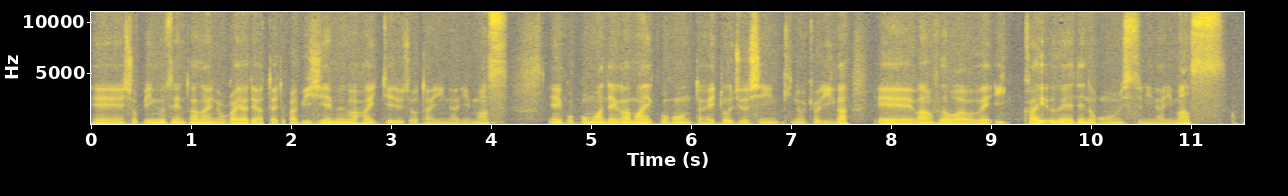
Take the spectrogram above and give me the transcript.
えー、ショッピングセンター内のガヤであったりとか BGM が入っている状態になります。えー、ここまでがマイク本体と受信機の距離が、えー、1フロア上、1階上での音質になります。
